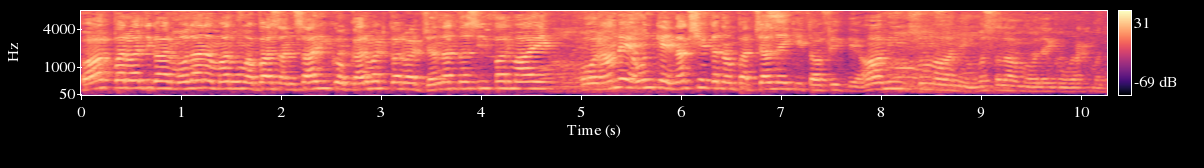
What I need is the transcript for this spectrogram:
पाक परवरदिगार मौलाना मरहूम अब्बास अंसारी को करवट करवट जन्नत नसीब फरमाए और हमें उनके नक्शे कदम पर चलने की तौफीक दे। आमीन। सुमानी वसलम वरहमत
